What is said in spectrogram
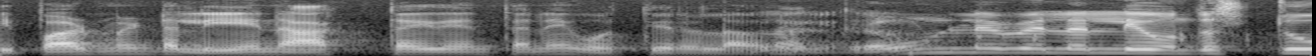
ಡಿಪಾರ್ಟ್ಮೆಂಟಲ್ಲಿ ಏನು ಆಗ್ತಾ ಇದೆ ಅಂತಲೇ ಗೊತ್ತಿರಲ್ಲ ಅವರಿಗೆ. ಗ್ರೌಂಡ್ ಲೆವೆಲಲ್ಲಿ ಒಂದಷ್ಟು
